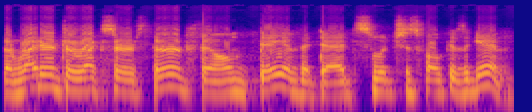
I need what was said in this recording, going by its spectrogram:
The writer director's third film, Day of the Dead, switches focus again.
